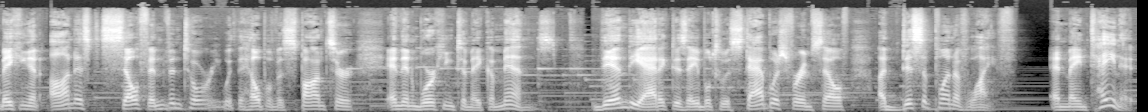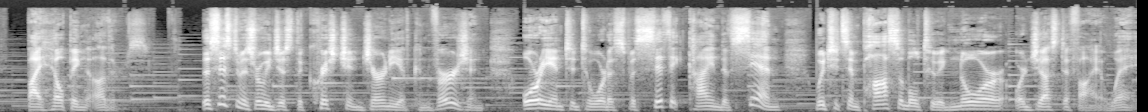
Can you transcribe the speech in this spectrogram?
making an honest self inventory with the help of a sponsor, and then working to make amends. Then the addict is able to establish for himself a discipline of life and maintain it by helping others. The system is really just the Christian journey of conversion oriented toward a specific kind of sin which it's impossible to ignore or justify away.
